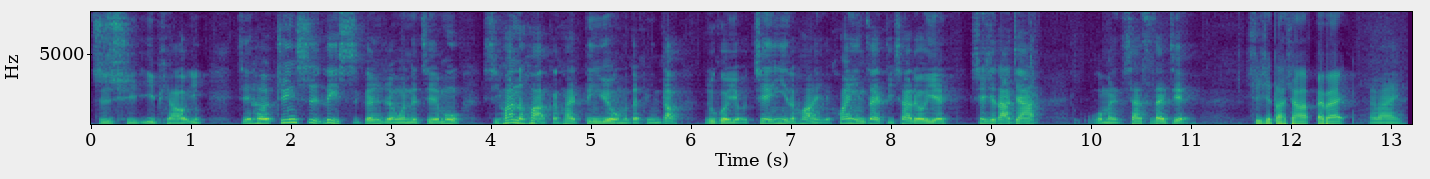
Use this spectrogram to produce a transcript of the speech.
只取一瓢饮，结合军事、历史跟人文的节目。喜欢的话，赶快订阅我们的频道。如果有建议的话，也欢迎在底下留言。谢谢大家。我们下次再见，谢谢大家，拜拜，拜拜。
